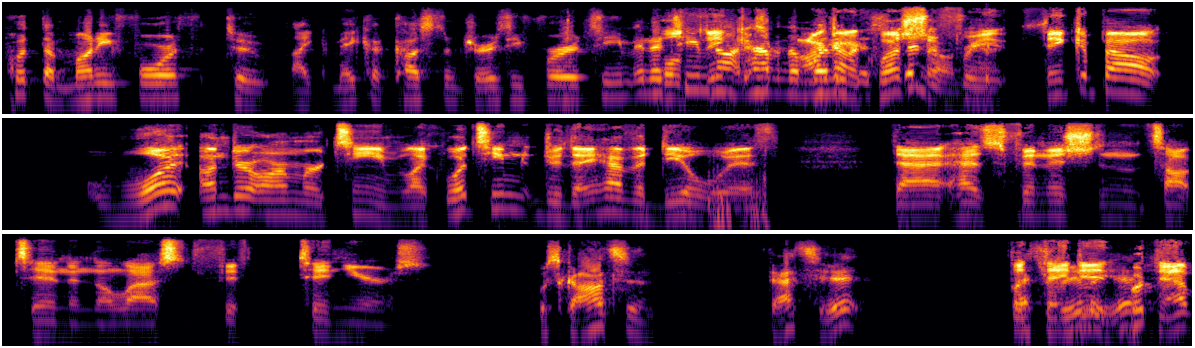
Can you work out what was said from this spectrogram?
put the money forth to like make a custom jersey for a team and a Well, team think- not having the money I got a to question for that. you. Think about what Under Armour team, like what team do they have a deal with that has finished in the top 10 in the last 15, 10 years? Wisconsin. That's it. But That's they really did it. but that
